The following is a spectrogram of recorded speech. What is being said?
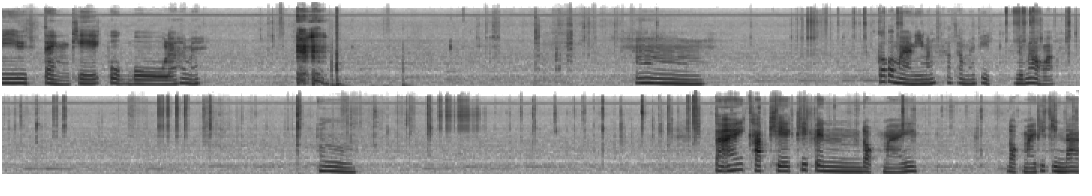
มีแต่งเค้กผูกโบแล้วใช่ไหมอืม ก็ประมาณนี้มั้งถ้าจำไม่ผิด นึกไม่ออกละ ออแต่ไอ้คัพเค้กที่เป็นดอกไม้ ดอกไม้ที่กินได้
